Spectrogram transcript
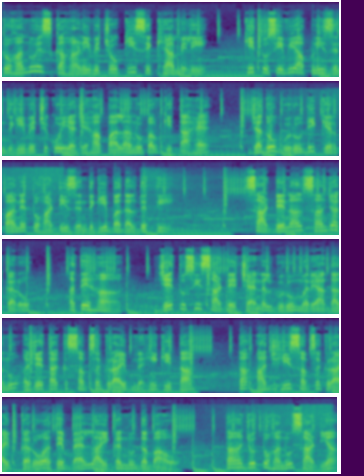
ਤੁਹਾਨੂੰ ਇਸ ਕਹਾਣੀ ਵਿੱਚੋਂ ਕੀ ਸਿੱਖਿਆ ਮਿਲੀ? ਕੀ ਤੁਸੀਂ ਵੀ ਆਪਣੀ ਜ਼ਿੰਦਗੀ ਵਿੱਚ ਕੋਈ ਅਜਿਹਾ ਪਲ ਅਨੁਭਵ ਕੀਤਾ ਹੈ? ਜਦੋਂ ਗੁਰੂ ਦੀ ਕਿਰਪਾ ਨੇ ਤੁਹਾਡੀ ਜ਼ਿੰਦਗੀ ਬਦਲ ਦਿੱਤੀ। ਸਾਡੇ ਨਾਲ ਸਾਂਝਾ ਕਰੋ ਅਤੇ ਹਾਂ, ਜੇ ਤੁਸੀਂ ਸਾਡੇ ਚੈਨਲ ਗੁਰੂ ਮਰਿਆਦਾ ਨੂੰ ਅਜੇ ਤੱਕ ਸਬਸਕ੍ਰਾਈਬ ਨਹੀਂ ਕੀਤਾ, ਤਾਂ ਅੱਜ ਹੀ ਸਬਸਕ੍ਰਾਈਬ ਕਰੋ ਅਤੇ ਬੈਲ ਆਈਕਨ ਨੂੰ ਦਬਾਓ, ਤਾਂ ਜੋ ਤੁਹਾਨੂੰ ਸਾਡੀਆਂ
